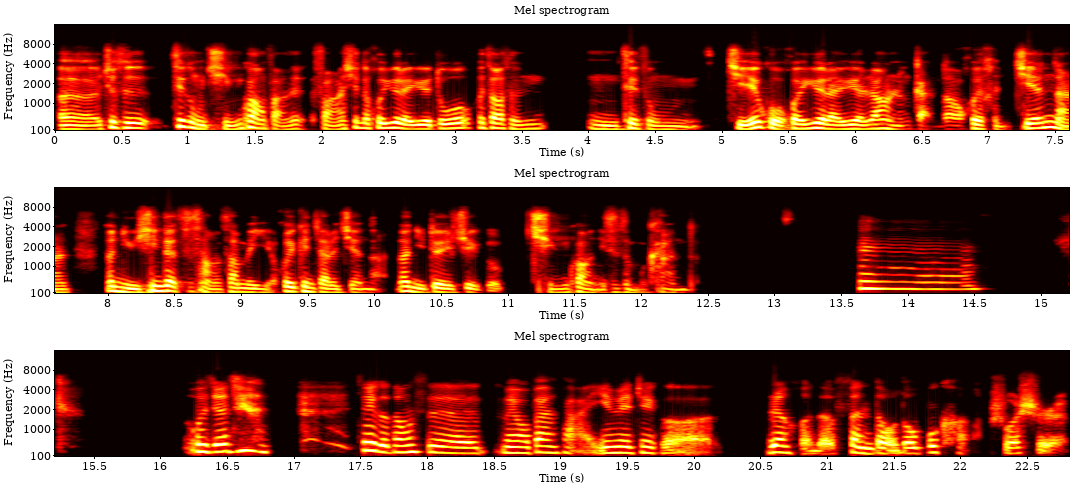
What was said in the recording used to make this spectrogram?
呃，就是这种情况反而反而现在会越来越多，会造成，嗯，这种结果会越来越让人感到会很艰难。那女性在职场上面也会更加的艰难。那你对这个情况你是怎么看的？嗯，我觉得这这个东西没有办法，因为这个任何的奋斗都不可能说是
